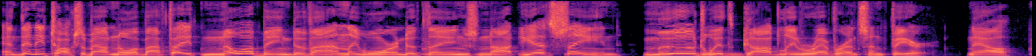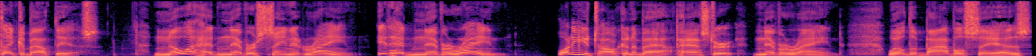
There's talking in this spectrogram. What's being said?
And then he talks about Noah. By faith, Noah, being divinely warned of things not yet seen, moved with godly reverence and fear. Now, think about this. Noah had never seen it rain. It had never rained. What are you talking about, Pastor? Never rained. Well, the Bible says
